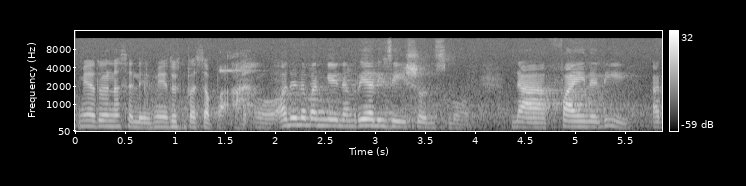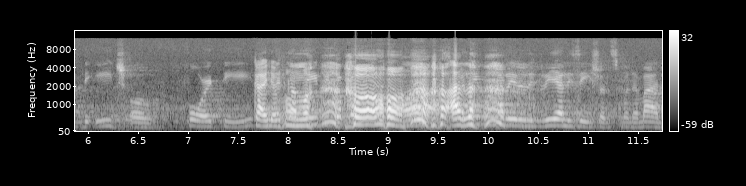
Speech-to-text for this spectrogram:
Meron na sa leg, meron pa sa paa. Oh, ano naman ngayon ang realizations mo na finally, at the age of 40, Kaya mo ma- ka pa. Oo. Oh, ano real- realizations mo naman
